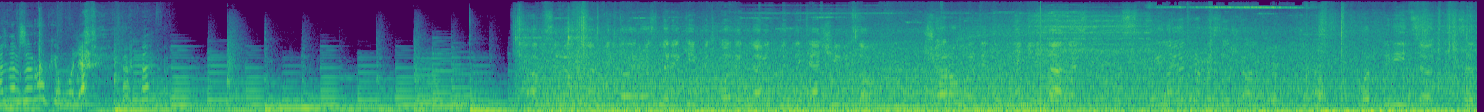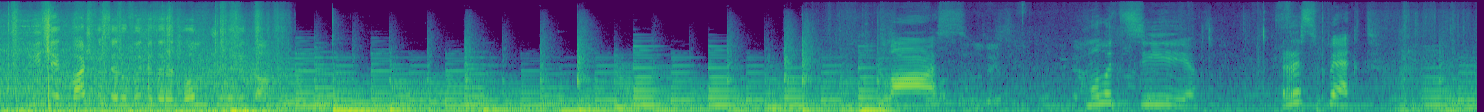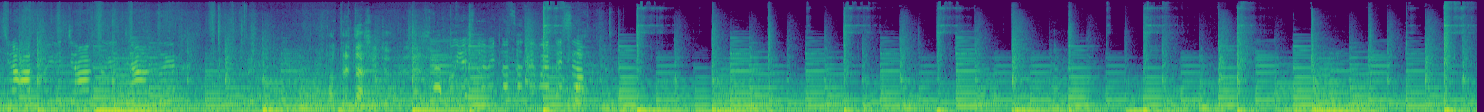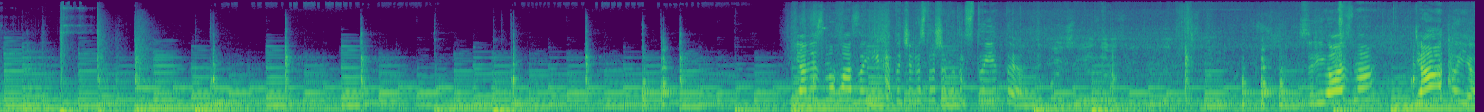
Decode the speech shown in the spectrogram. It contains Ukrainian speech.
мене вже руки болять. Абсолютно не той розмір, який підходить навіть під дитячий візок. Що робити тут мені зараз? Спиною треба з'їжджати. От дивіться, це, дивіться, як важко це робити зараз двом чоловікам. Клас. Молодці. Респект. Придержуйте, придержуйте. Я боюсь навіть на це дивитися. Я не змогла заїхати через те, що ви тут стоїте. Серйозно? Дякую.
